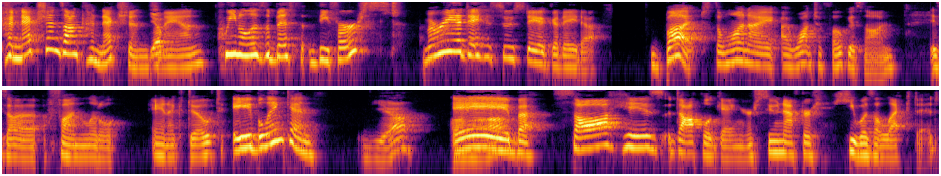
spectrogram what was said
Connections on connections, Yep. man. Queen Elizabeth the First, Maria de Jesus de Agreda. But the one I, I want to focus on is a fun little anecdote. Abe Lincoln. Yeah, Uh-huh. Abe saw his doppelganger soon after he was elected.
